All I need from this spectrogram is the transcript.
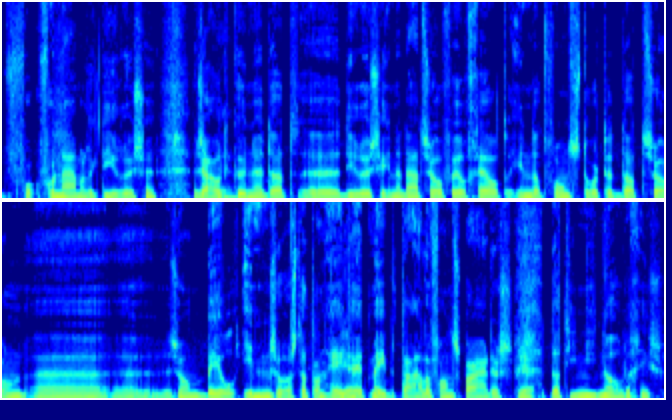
vo voornamelijk die Russen. Zou het Ja. kunnen dat uh, die Russen inderdaad zoveel geld in dat fonds storten... dat zo'n uh, zo'n bail-in, zoals dat dan heet, Ja. het meebetalen van spaarders... Ja. dat die niet nodig is?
